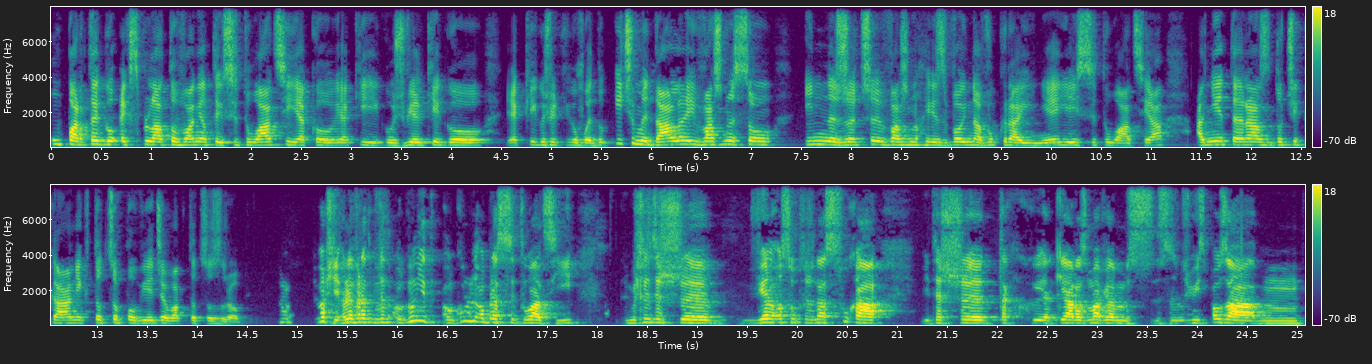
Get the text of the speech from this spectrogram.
upartego eksploatowania tej sytuacji jako jakiegoś wielkiego, jakiegoś wielkiego błędu. Idźmy dalej, ważne są inne rzeczy. Ważna jest wojna w Ukrainie, jej sytuacja, a nie teraz dociekanie, kto co powiedział, a kto co zrobił. No, właśnie, ale ogólnie, ogólny obraz sytuacji, myślę też, że wiele osób, którzy nas słucha i też e, tak jak ja rozmawiam z, z ludźmi spoza um,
